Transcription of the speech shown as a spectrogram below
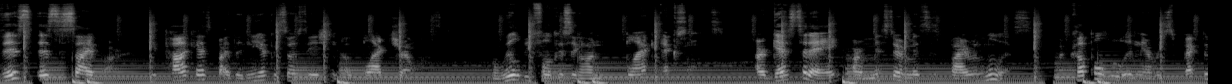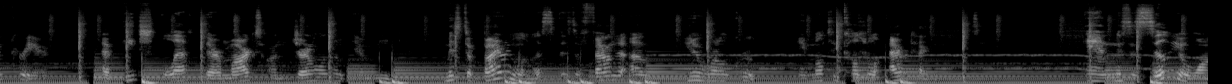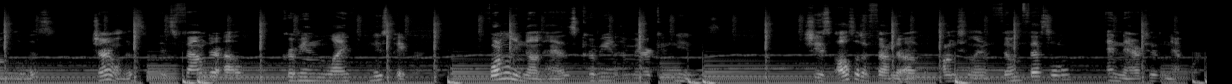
This is The Sidebar, a podcast by the New York Association of Black Journalists, where we'll be focusing on Black excellence. Our guests today are Mr. and Mrs. Byron Lewis, a couple who, in their respective careers, have each left their marks on journalism and media. Mr. Byron Lewis is the founder of Uniworld Group, a multicultural advertising agency. And Mrs. Sylvia Wong Lewis, journalist, is founder of Caribbean Life newspaper, formerly known as Caribbean American News. She is also the founder of Auntyland Film Festival and Narrative Network.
